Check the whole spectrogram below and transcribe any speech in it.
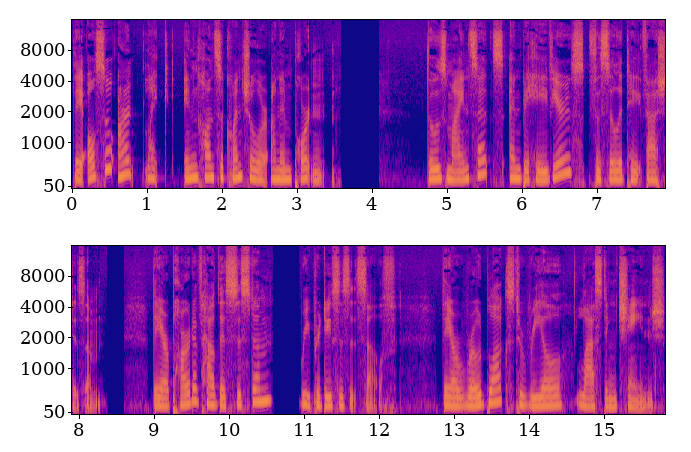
they also aren't like inconsequential or unimportant. Those mindsets and behaviors facilitate fascism. They are part of how this system reproduces itself. They are roadblocks to real, lasting change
